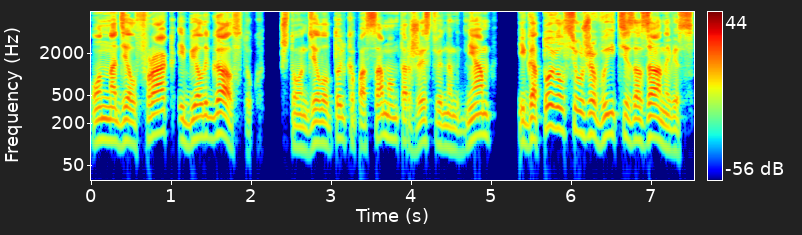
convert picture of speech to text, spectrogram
Он надел фрак и белый галстук, что он делал только по самым торжественным дням, и готовился уже выйти за занавес,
